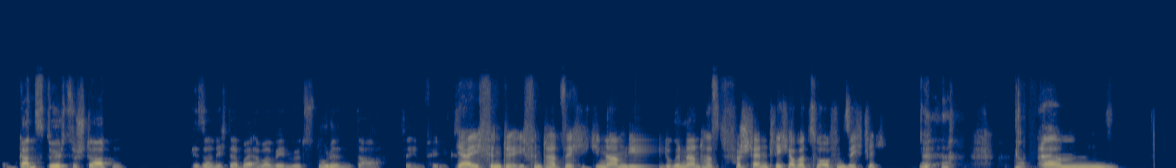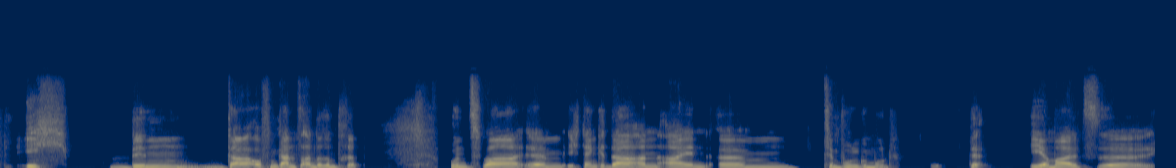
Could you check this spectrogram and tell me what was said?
um ganz durchzustarten, ist er nicht dabei. Aber wen würdest du denn da sehen, Felix? Ja, ich finde ich find tatsächlich die Namen, die du genannt hast, verständlich, aber zu offensichtlich. ähm, ich bin da auf einem ganz anderen Trip. Und zwar, ähm, ich denke da an ein ähm, Tim Wohlgemuth. Der, ehemals äh,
